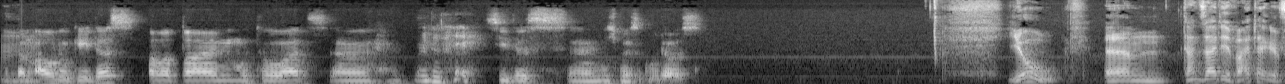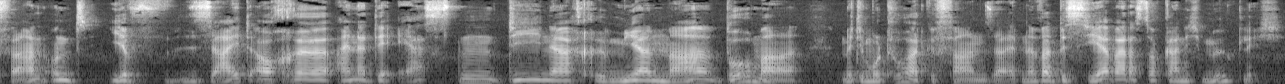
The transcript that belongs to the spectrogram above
Mhm. Beim Auto geht das, aber beim Motorrad äh, sieht das äh, nicht mehr so gut aus. Jo, ähm, dann seid ihr weitergefahren und ihr seid auch äh, einer der ersten, die nach Myanmar, Burma mit dem Motorrad gefahren seid, ne? Weil bisher war das doch gar nicht möglich.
